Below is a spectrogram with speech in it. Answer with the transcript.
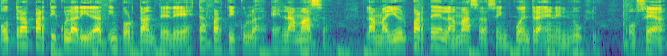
Otra particularidad importante de estas partículas es la masa. La mayor parte de la masa se encuentra en el núcleo, o sea,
